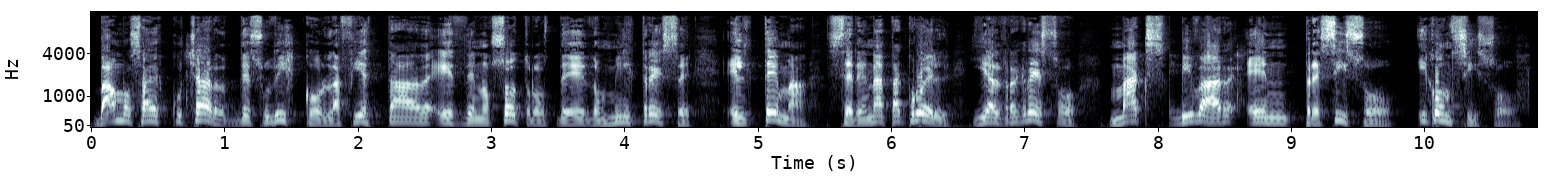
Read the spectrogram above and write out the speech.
Vamos a escuchar de su disco La fiesta es de nosotros de 2013 el tema Serenata Cruel y al regreso Max Vivar en Preciso y Conciso.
